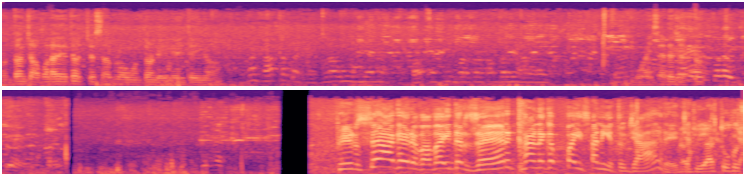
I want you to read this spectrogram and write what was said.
మొత్తం చేపలు అయితే వచ్చేస్తా బ్రో మొత్తం డైలీ అయితే ఇక. వాయిస్ అయితే చెప్పు. फिर से आ गए रे बाबा इधर जहर खाने का पैसा नहीं है तू जा रे जा यार तू कुछ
